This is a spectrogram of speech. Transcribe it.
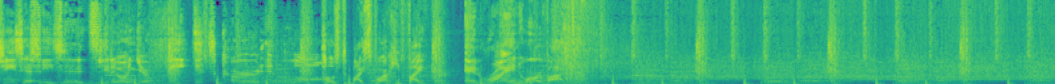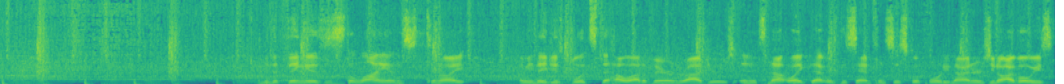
Cheeseheads. Cheeseheads. Get on your feet. It's Curd and Long. Hosted by Sparky Fifer and Ryan Horvat. I mean, the thing is, is the Lions tonight, I mean, they just blitzed the hell out of Aaron Rodgers. And it's not like that was the San Francisco 49ers. You know, I've always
